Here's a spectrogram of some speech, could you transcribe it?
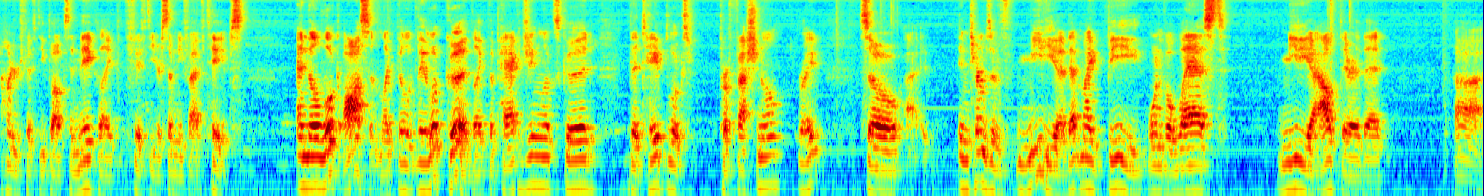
hundred fifty bucks, and make like fifty or seventy five tapes, and they'll look awesome. Like they they look good. Like the packaging looks good, the tape looks professional, right? So, I- in terms of media, that might be one of the last media out there that uh,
